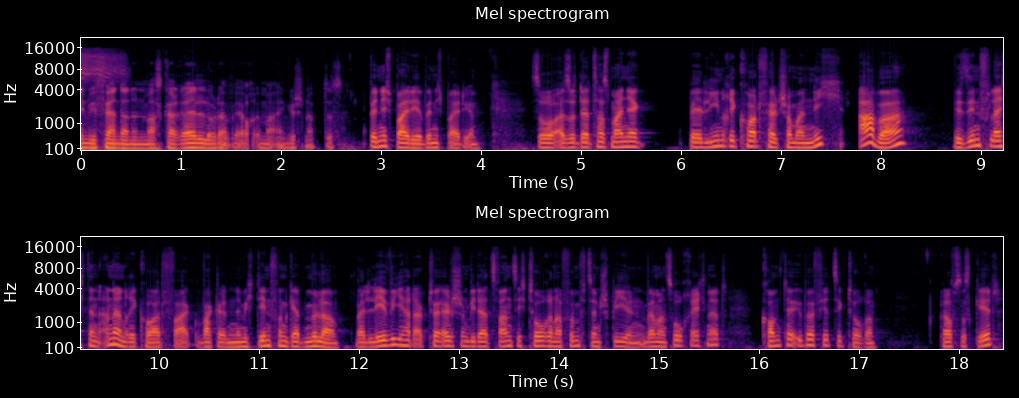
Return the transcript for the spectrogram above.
inwiefern dann ein Mascarell oder wer auch immer eingeschnappt ist. Bin ich bei dir, bin ich bei dir. So, also der Tasmania Berlin-Rekord fällt schon mal nicht, aber wir sehen vielleicht einen anderen Rekord wackeln, nämlich den von Gerd Müller, weil Levi hat aktuell schon wieder 20 Tore nach 15 Spielen. Wenn man es hochrechnet, kommt er über 40 Tore. Glaubst du, es geht?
